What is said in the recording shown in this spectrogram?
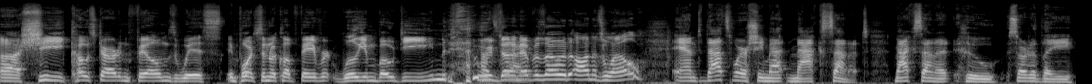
Uh, she co starred in films with Important Cinema Club favorite William Bodine, who we've done right. an episode on as well. And that's where she met Mack Sennett. Mack Sennett, who sort of the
